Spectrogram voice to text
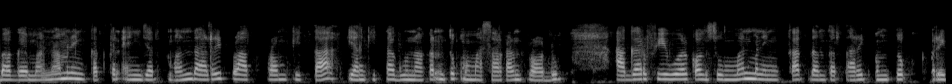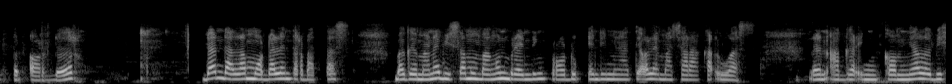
bagaimana meningkatkan engagement dari platform kita yang kita gunakan untuk memasarkan produk agar viewer konsumen meningkat dan tertarik untuk repeat order dan dalam modal yang terbatas, bagaimana bisa membangun branding produk yang diminati oleh masyarakat luas, dan agar income-nya lebih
